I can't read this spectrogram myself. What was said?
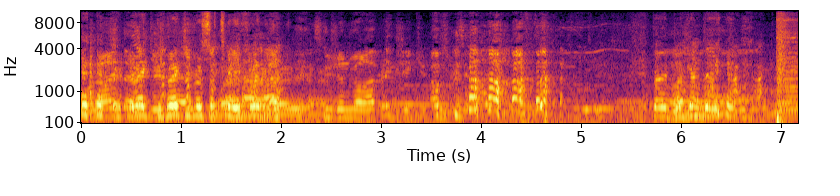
On arrête Le avec mec, le mec, il veut son téléphone là. Parce que je viens de me rappeler que j'ai que. Oh putain T'avais pas capté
